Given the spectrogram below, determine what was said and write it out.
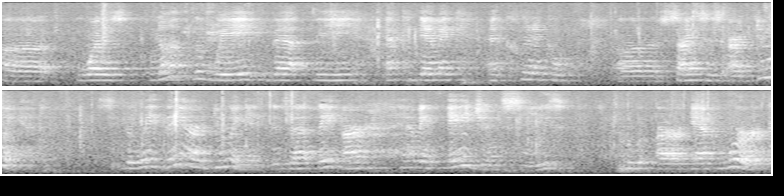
uh, was not the way that the academic and clinical uh, sciences are doing it. See, the way they are doing it is that they are having agencies who are at work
